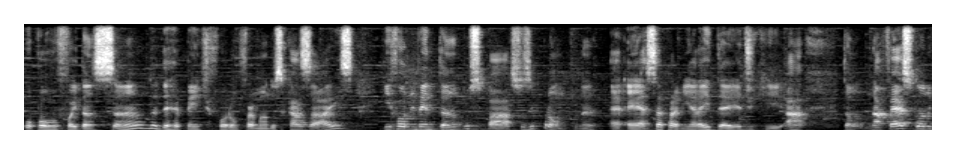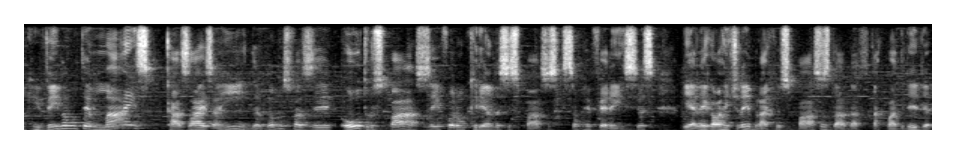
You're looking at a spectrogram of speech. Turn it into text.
o povo foi dançando e de repente foram formando os casais e foram inventando os passos e pronto, né? É, essa para mim era a ideia de que, ah, então, na festa do ano que vem vamos ter mais casais ainda, vamos fazer outros passos. E aí foram criando esses passos que são referências. E é legal a gente lembrar que os passos da, da, da quadrilha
